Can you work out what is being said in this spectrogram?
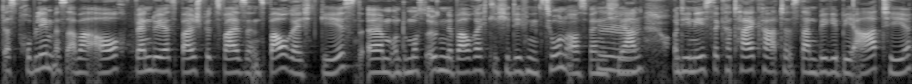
Das Problem ist aber auch, wenn du jetzt beispielsweise ins Baurecht gehst ähm, und du musst irgendeine baurechtliche Definition auswendig mhm. lernen und die nächste Karteikarte ist dann BGBAT, ja.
